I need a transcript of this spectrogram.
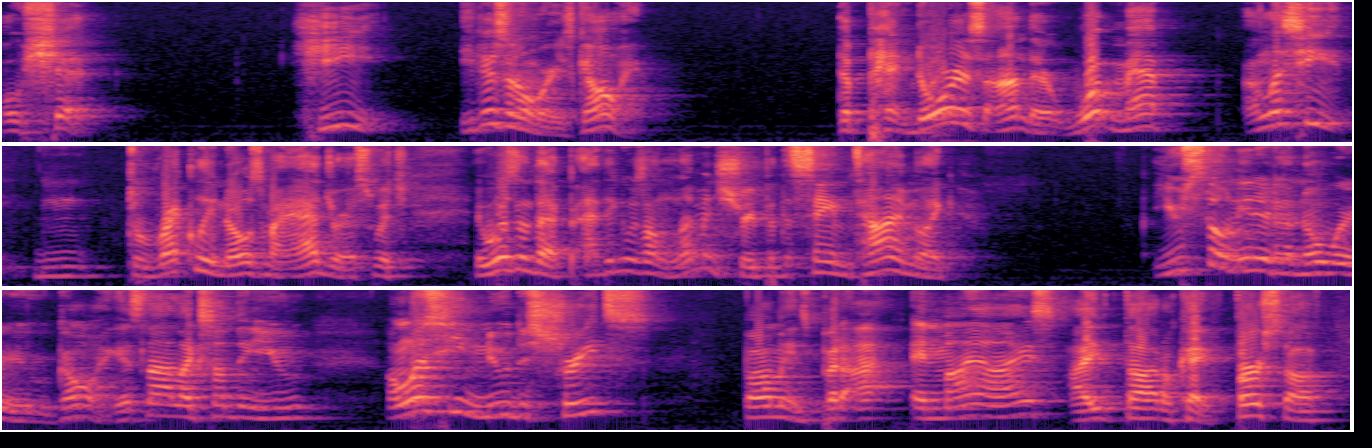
oh shit. He he doesn't know where he's going. The Pandora's on there. What map? Unless he directly knows my address, which it wasn't that. I think it was on Lemon Street. But at the same time, like you still needed to know where you were going. It's not like something you unless he knew the streets, by all means. But I, in my eyes, I thought, okay, first off,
